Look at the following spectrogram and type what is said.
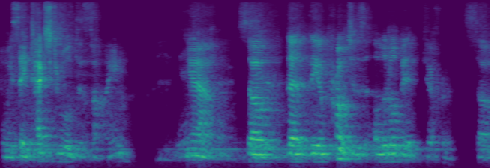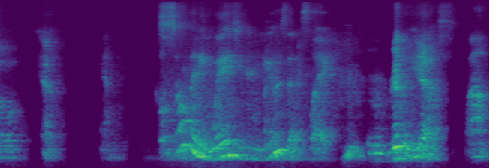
can we say textual design? Yeah, so the, the approach is a little bit different, so, yeah. So many ways you can use this, like, Really, yes. wow.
